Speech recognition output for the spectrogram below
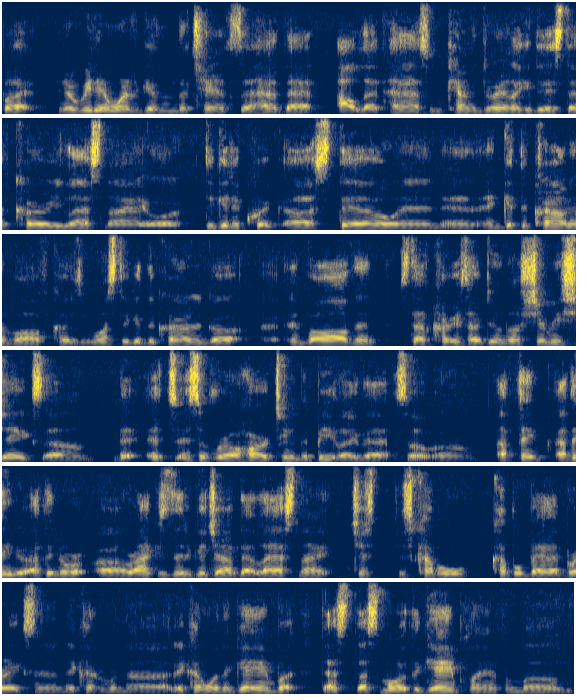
But you know, we didn't want to give them the chance to have that outlet pass from Kevin Durant like he did Steph Curry last night, or to get a quick uh, steal and, and, and get the crowd involved. Because once they get the crowd and go, involved and Steph Curry started doing those shimmy shakes, um, it's it's a real hard team to beat like that. So um, I think I think I think the uh, Rockets did a good job that last night. Just just couple couple bad breaks and they couldn't win the they couldn't win the game. But that's that's more of the game plan from um,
